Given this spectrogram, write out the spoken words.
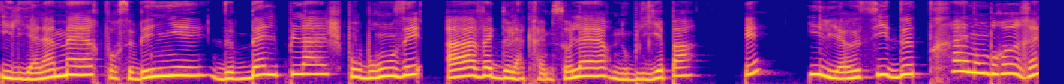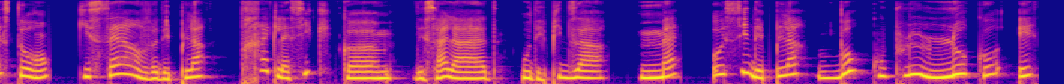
il y a la mer pour se baigner, de belles plages pour bronzer avec de la crème solaire, n'oubliez pas. Et il y a aussi de très nombreux restaurants qui servent des plats très classiques comme des salades ou des pizzas, mais aussi des plats beaucoup plus locaux et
